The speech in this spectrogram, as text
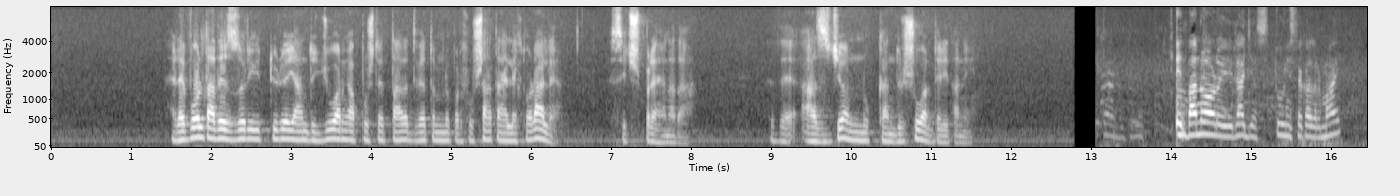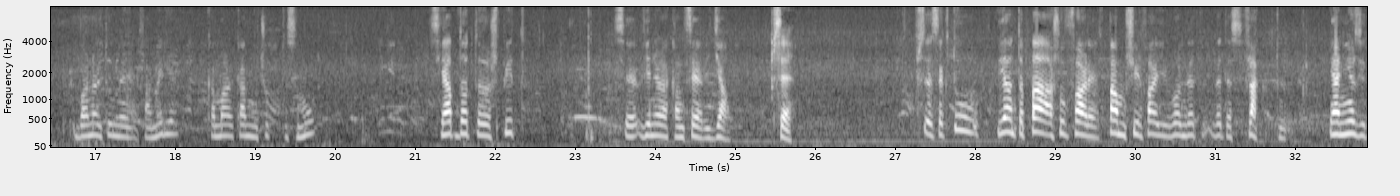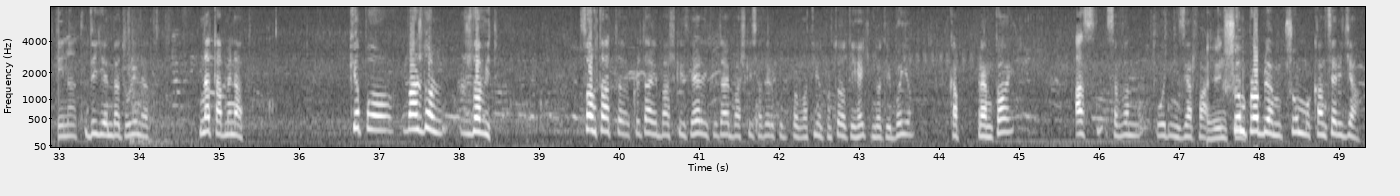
Revolta dhe zëri i tyre janë dëgjuar nga pushtetarët vetëm nëpër fushata elektorale, siç shprehen ata. Dhe asgjë nuk ka ndryshuar deri tani. Jam banor i lagjes këtu njëzet e katër maj, banoj këtu me familje, kam marrë kam një çupë të sëmurë, s'i hap dot shpitë Se vjen era kancer i gjallë. Pse? Pse se këtu janë të pa ashtu fare, pa mëshirë fare i vënë vet, vetes flakën këtu. Janë njerëzit tinëz, digjen mbeturinat, natë për natë. Kjo po vazhdon çdo vit. Thonë këta kryetari i bashkisë, erdhi kryetari i bashkisë atëherë kur për votimin për këto do t'i heqim, do t'i bëjmë, ka premtoj as s'e vënë ujin në zjarr fare. Shumë problem, shumë kancer i gjallë.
